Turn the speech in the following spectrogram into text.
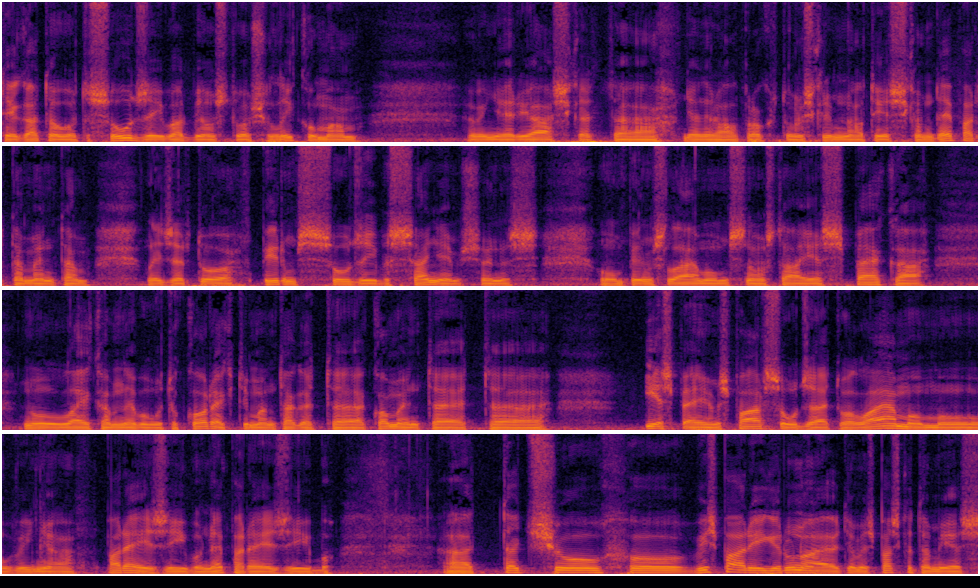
tiek gatavota sūdzība atbilstoši likumam. Viņa ir jāskata ģenerāla prokuratūras krimināltiesiskam departamentam. Līdz ar to pirms sūdzības saņemšanas un pirms lēmums nav stājies spēkā, nu, laikam nebūtu korekti man tagad uh, komentēt. Uh, iespējams pārsūdzēto lēmumu, viņa pareizību, nepareizību. Taču vispārīgi runājot, ja mēs paskatāmies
